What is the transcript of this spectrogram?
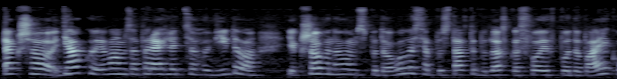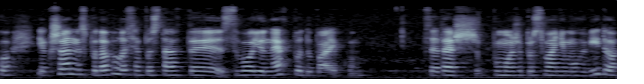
Так що дякую вам за перегляд цього відео. Якщо воно вам сподобалося, поставте, будь ласка, свою вподобайку. Якщо не сподобалося, поставте свою не вподобайку. Це теж поможе просуванню мого відео.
